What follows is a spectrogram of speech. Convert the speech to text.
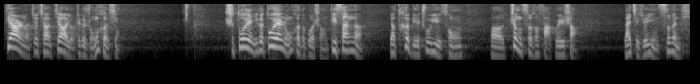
第二呢，就叫就要有这个融合性，是多元一个多元融合的过程。第三呢，要特别注意从呃政策和法规上来解决隐私问题。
